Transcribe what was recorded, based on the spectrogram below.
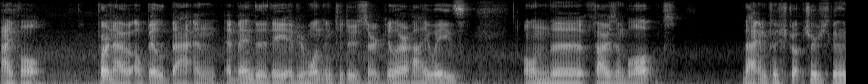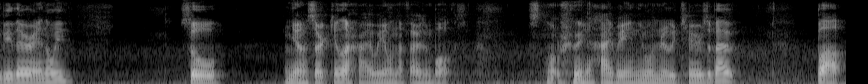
I thought for now I'll build that and at the end of the day if you're wanting to do circular highways on the thousand blocks that infrastructure is going to be there anyway so yeah circular highway on a thousand blocks it's not really a highway anyone really cares about but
